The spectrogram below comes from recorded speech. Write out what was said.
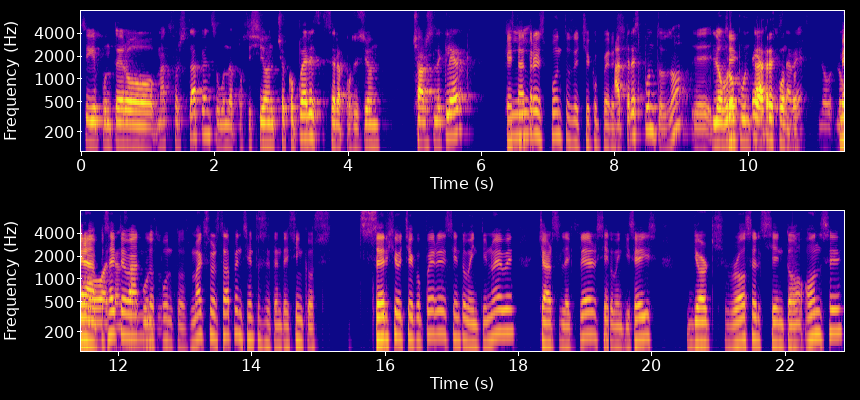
Sigue puntero Max Verstappen, segunda posición Checo Pérez, tercera posición Charles Leclerc. Que está a tres puntos de Checo Pérez. A tres puntos, ¿no? Eh, logró puntar a tres puntos. Mira, pues ahí te van los puntos. Max Verstappen, 175. Sergio Checo Pérez, 129. Charles Leclerc, 126. George Russell, 111.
